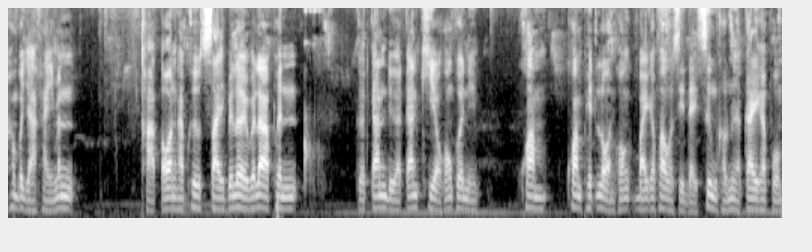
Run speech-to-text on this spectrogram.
เฮาบ่อยากให้มัน ขาตอนครับคือใส่ไปเลย เวลาเพิ่นเกิดการเดือดการเคี่ยวของเพิ่นนี่ความความเผ็ดร้อนของใบกะเพราก็สิได้ซึมเข้าเนื้อไก่ครับผม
